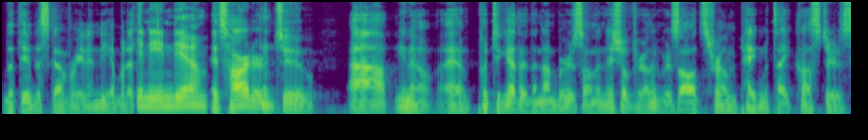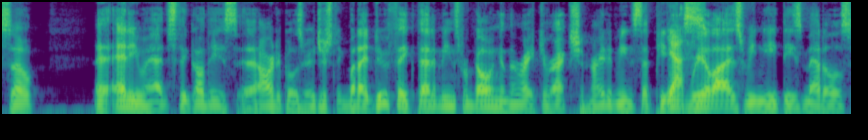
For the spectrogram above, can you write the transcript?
lithium discovery in India, but in India, it's harder to uh, you know uh, put together the numbers on initial drilling results from pegmatite clusters. So. anyway, I just think all these uh, articles are interesting, but I do think that it means we're going in the right direction, right? It means that people yes. realize we need these metals.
